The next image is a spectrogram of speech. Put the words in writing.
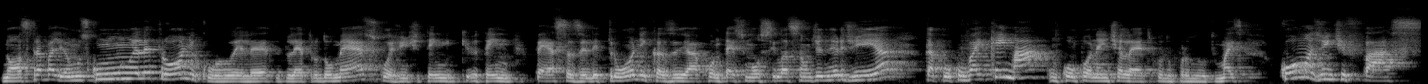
Nós trabalhamos com um eletrônico, eletrodoméstico, a gente tem, tem peças eletrônicas e acontece uma oscilação de energia, daqui a pouco vai queimar um componente elétrico do produto. Mas como a gente faz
